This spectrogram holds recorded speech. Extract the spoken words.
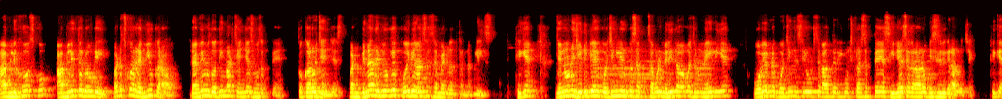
आप लिखो उसको। आप लिख तो लोगे ही बट उसको रिव्यू कराओ। रिव्यू में दो तीन बार चेंजेस हो सकते हैं तो करो चेंजेस बट बिना रिव्यू के कोई भी आंसर सबमिट मत करना प्लीज़ ठीक है? जिन्होंने जीडीपीआई कोचिंग ली, उनको सब सपोर्ट मिल ही रहा होगा। जिन्होंने नहीं लिए वो भी अपने कोचिंग इंस्टीट्यूट से बात करके कुछ कर सकते हैं। सीनियर से करा लो, किसी से भी करा लो चेक ठीक है?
